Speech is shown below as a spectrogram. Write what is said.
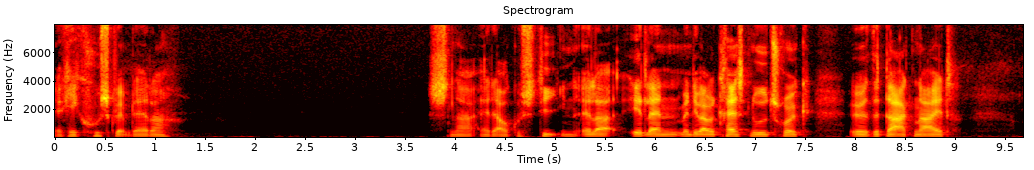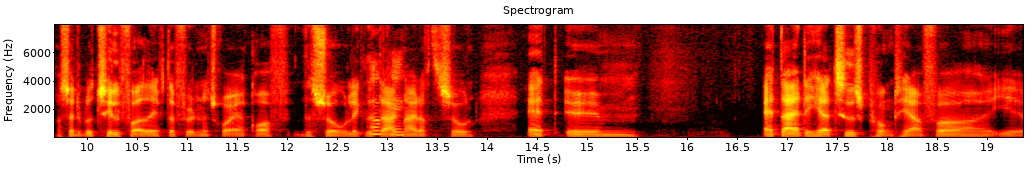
jeg kan ikke huske, hvem det er, der snak, er det Augustin, eller et eller andet, men det var vel kristen udtryk, øh, The Dark Knight, og så er det blevet tilføjet efterfølgende, tror jeg, grof The Soul, ikke? The okay. Dark Knight of the Soul, at, øhm, at der er det her tidspunkt her for, ja,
